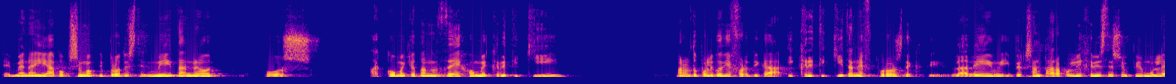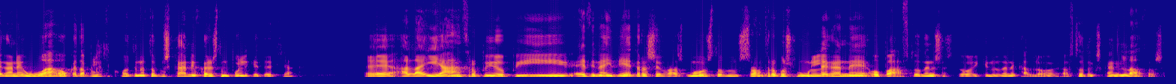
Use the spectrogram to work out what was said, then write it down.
εμένα η άποψή μου από την πρώτη στιγμή ήταν πως ακόμα και όταν δέχομαι κριτική, Μάλλον το πω λίγο διαφορετικά. Η κριτική ήταν ευπρόσδεκτη. Δηλαδή, υπήρξαν πάρα πολλοί χρήστες οι οποίοι μου λέγανε Wow, καταπληκτικό, τι είναι αυτό που σου κάνει, ευχαριστούμε πολύ και τέτοια. Ε, αλλά οι άνθρωποι οι οποίοι έδινα ιδιαίτερο σεβασμό στους ανθρώπους που μου λέγανε Όπα, αυτό δεν είναι σωστό, εκείνο δεν είναι καλό, αυτό το έχεις κάνει λάθος.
